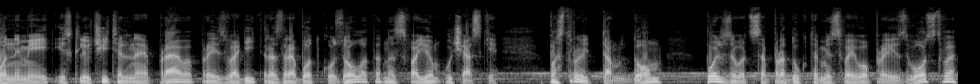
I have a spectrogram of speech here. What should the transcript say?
он имеет исключительное право производить разработку золота на своем участке, построить там дом, пользоваться продуктами своего производства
